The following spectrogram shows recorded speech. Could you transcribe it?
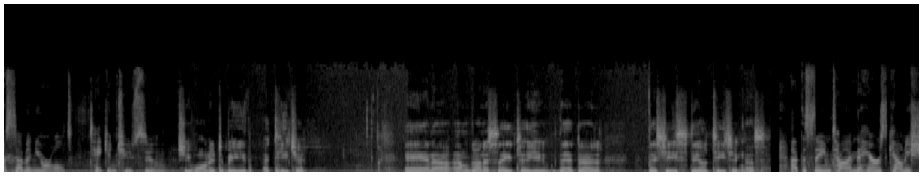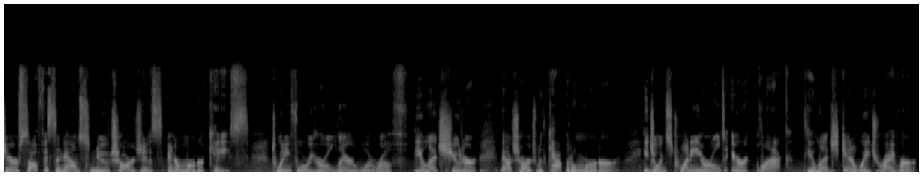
a seven-year-old taken too soon. She wanted to be a teacher. And uh, I'm going to say to you that, uh, that she's still teaching us. At the same time, the Harris County Sheriff's Office announced new charges in a murder case. 24-year-old Larry Woodruff, the alleged shooter, now charged with capital murder. He joins 20-year-old Eric Black, the alleged getaway driver.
